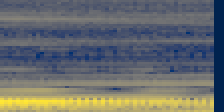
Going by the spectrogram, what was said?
Música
